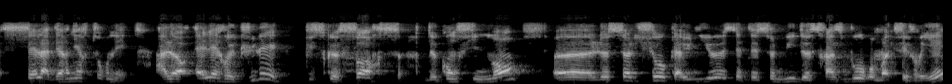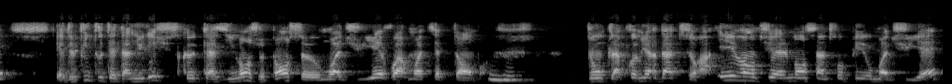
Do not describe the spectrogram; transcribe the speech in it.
c'est la dernière tournée. Alors, elle est reculée, puisque force de confinement, euh, le seul show qui a eu lieu, c'était celui de Strasbourg au mois de février, et depuis, tout est annulé jusque quasiment, je pense, au mois de juillet, voire mois de septembre. Mmh. Donc, la première date sera éventuellement Saint-Tropez au mois de juillet,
